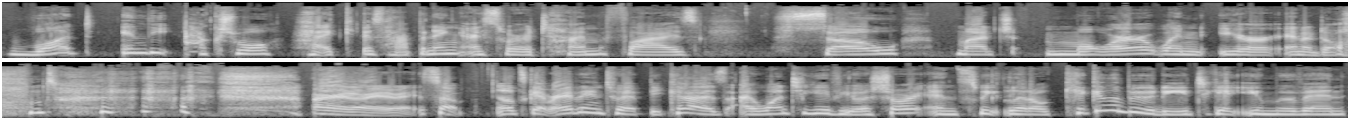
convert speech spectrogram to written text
What in the actual heck is happening? I swear time flies so much more when you're an adult. all right, all right, all right. So let's get right into it because I want to give you a short and sweet little kick in the booty to get you moving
